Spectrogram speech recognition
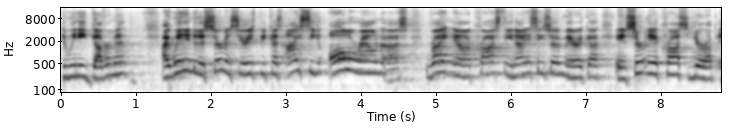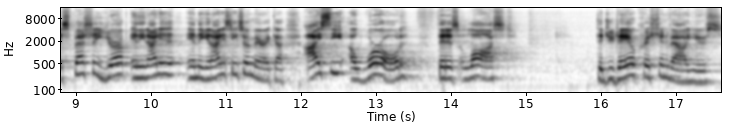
Do we need government? I went into this sermon series because I see all around us right now across the United States of America and certainly across Europe, especially Europe and the United in the United States of America, I see a world that has lost the Judeo-Christian values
